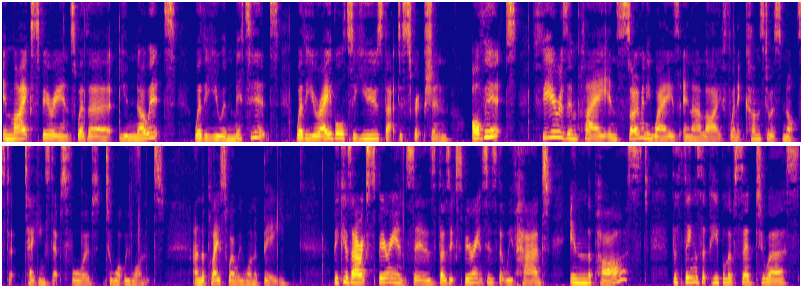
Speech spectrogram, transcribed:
in my experience, whether you know it, whether you admit it, whether you're able to use that description of it, fear is in play in so many ways in our life when it comes to us not st- taking steps forward to what we want and the place where we want to be. Because our experiences, those experiences that we've had in the past, the things that people have said to us,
